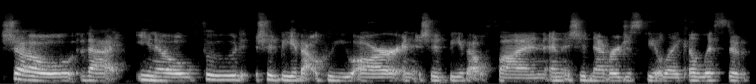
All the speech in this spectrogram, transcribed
show that, you know, food should be about who you are and it should be about fun and it should never just feel like a list of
